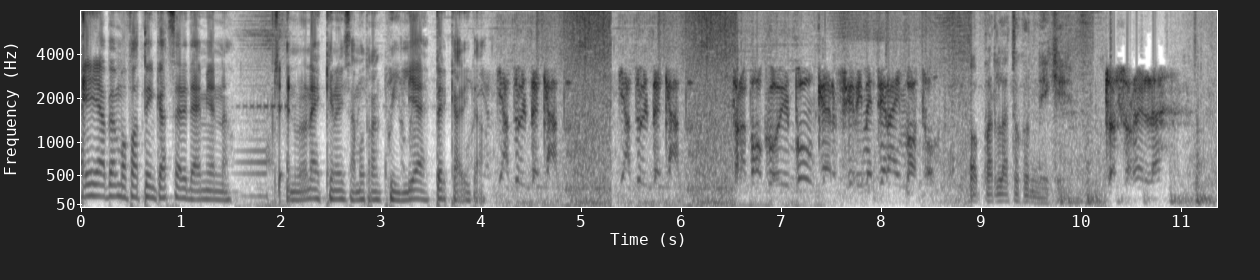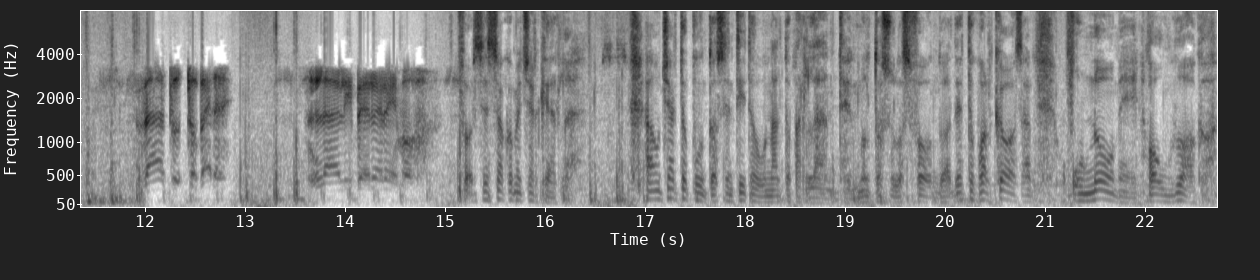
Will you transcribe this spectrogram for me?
E abbiamo fatto incazzare Damien. Cioè, non è che noi siamo tranquilli, eh, per carità. Inviato il backup. Inviato il backup. Fra poco il bunker si rimetterà in moto. Ho parlato con Nicky. Tua sorella? Va tutto bene? La libereremo. Forse so come cercarla. A un certo punto ho sentito un altoparlante, molto sullo sfondo. Ha detto qualcosa, un nome o un luogo.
